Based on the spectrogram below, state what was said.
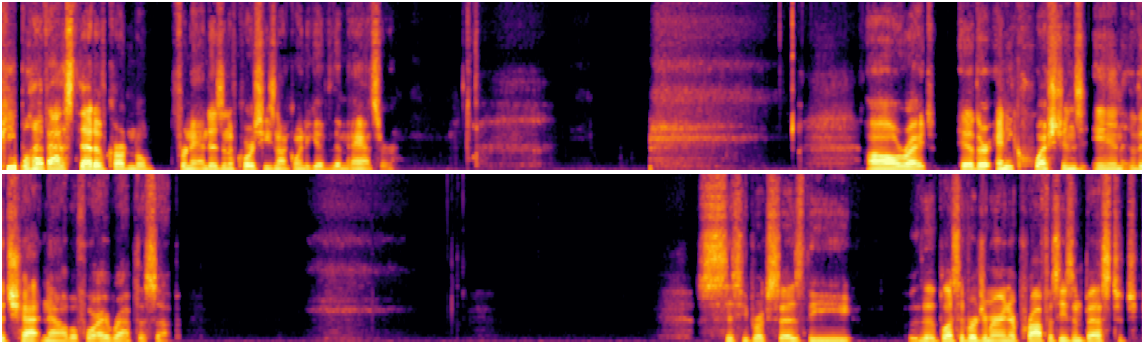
People have asked that of Cardinal Fernandez, and of course, he's not going to give them an answer. All right. Are there any questions in the chat now before I wrap this up? Sissy Brooks says the the Blessed Virgin Mary and her prophecies and best ch-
